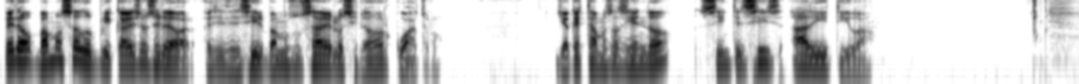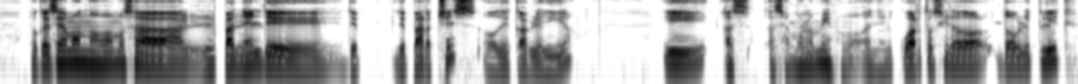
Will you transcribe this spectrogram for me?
Pero vamos a duplicar ese oscilador, es decir, vamos a usar el oscilador 4 ya que estamos haciendo síntesis aditiva. Lo que hacemos, nos vamos al panel de, parches o de cablería y hacemos lo mismo. En el cuarto oscilador, doble clic,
